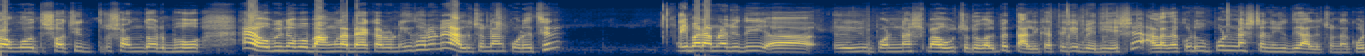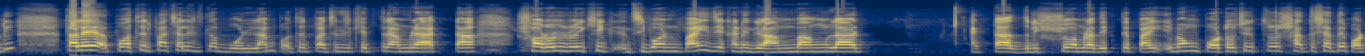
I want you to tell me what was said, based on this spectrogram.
জগৎ, সচিত্র সন্দর্ভ হ্যাঁ অভিনব বাংলা ব্যাকরণ এই ধরনের আলোচনা করেছেন। এবার আমরা যদি এই উপন্যাস বা ছোট গল্পের তালিকা থেকে বেরিয়ে এসে আলাদা করে উপন্যাসটা নিয়ে যদি আলোচনা করি, তাহলে পথের পাঁচালী যেটা বললাম, পথের পাঁচালীর ক্ষেত্রে আমরা একটা সরল রৈখিক জীবন পাই, যেখানে গ্রাম বাংলার একটা দৃশ্য আমরা দেখতে পাই এবং পটচিত্রর সাথে সাথে পট,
